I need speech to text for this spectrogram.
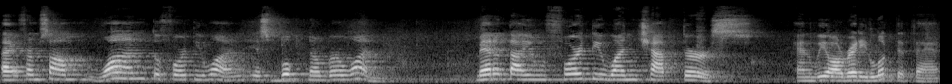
uh, from Psalm 1 to 41 is book number 1. Meron tayong 41 chapters, and we already looked at that.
